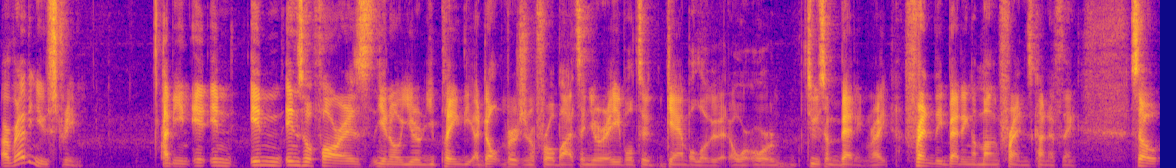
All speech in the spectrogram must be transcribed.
a revenue stream. I mean, in in in insofar as you know you're you playing the adult version of robots and you're able to gamble a bit or or do some betting, right? Friendly betting among friends, kind of thing. So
